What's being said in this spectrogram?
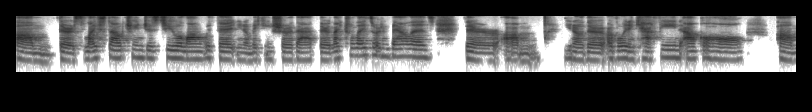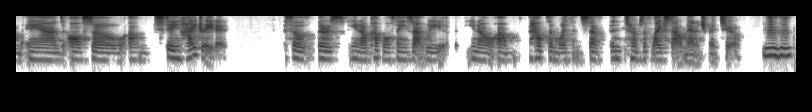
Um, there's lifestyle changes too, along with it, you know, making sure that their electrolytes are in balance. They're, um, you know, they're avoiding caffeine, alcohol, um, and also um, staying hydrated. So there's, you know, a couple of things that we, you know, um, help them with in, terms of lifestyle management too. Mm-hmm.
